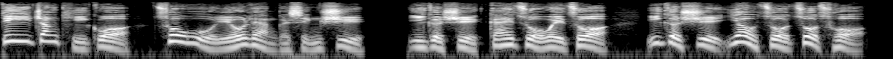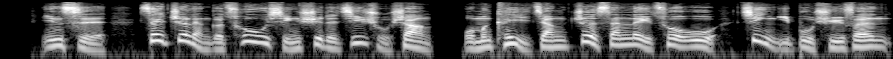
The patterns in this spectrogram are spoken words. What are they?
第一章提过，错误有两个形式，一个是该做未做，一个是要做做错。因此，在这两个错误形式的基础上，我们可以将这三类错误进一步区分。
